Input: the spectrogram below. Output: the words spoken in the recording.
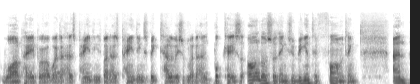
wallpaper or whether it has paintings, whether it has paintings, big television, whether it has bookcases, all those sort of things. We begin to form a thing. And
